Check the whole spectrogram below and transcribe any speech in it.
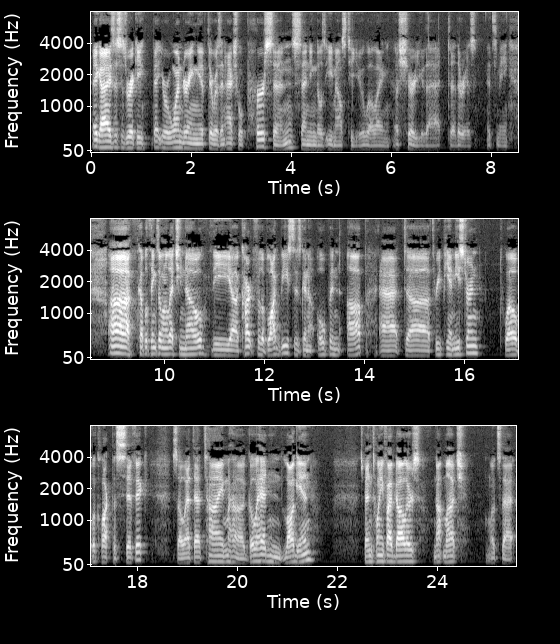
Hey guys, this is Ricky. Bet you were wondering if there was an actual person sending those emails to you. Well, I assure you that uh, there is. It's me. A uh, couple of things I want to let you know. The uh, cart for the Blog Beast is going to open up at uh, 3 p.m. Eastern, 12 o'clock Pacific. So at that time, uh, go ahead and log in. Spend $25. Not much. What's that?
